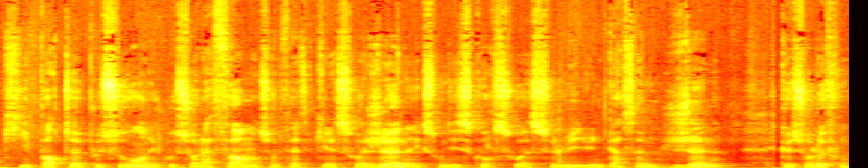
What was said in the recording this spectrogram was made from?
qui porte plus souvent du coup sur la forme, sur le fait qu'elle soit jeune et que son discours soit celui d'une personne jeune, que sur le fond.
